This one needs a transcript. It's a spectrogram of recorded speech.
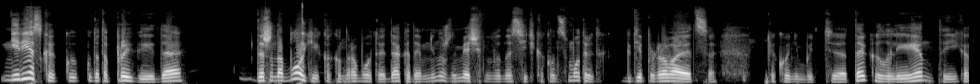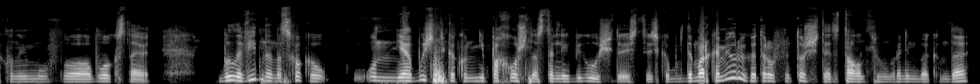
не резко куда-то прыгает, да, даже на блоке, как он работает, да, когда ему не нужно мяч выносить, как он смотрит, где прорывается какой-нибудь э, текл или энд, и как он ему в э, блок ставит. Было видно, насколько он необычный, как он не похож на остальных бегущих. То есть, то есть как бы Демарко Мюррей, который, в общем, тоже считается талантливым раненбеком, да,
